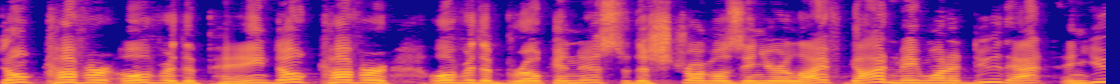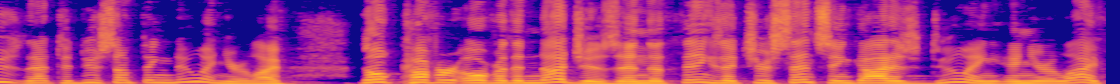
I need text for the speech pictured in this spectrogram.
don't cover over the pain. Don't cover over the brokenness or the struggles in your life. God may want to do that and use that to do something new in your life. Don't cover over the nudges and the things that you're sensing God is doing in your life.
